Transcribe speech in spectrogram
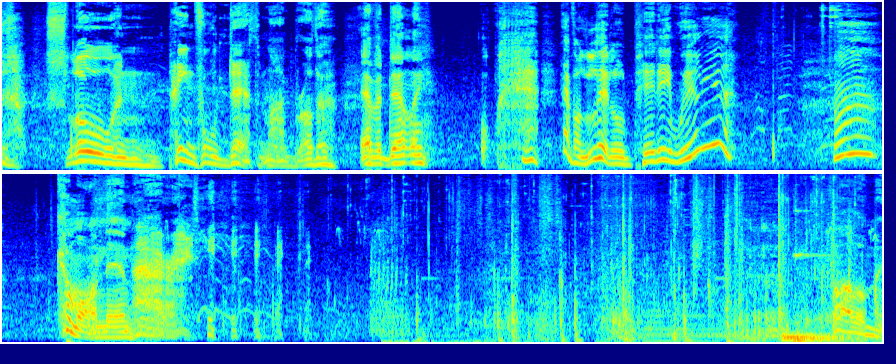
a slow and painful death, my brother. Evidently. Have a little pity, will you? Huh? Come on, then. All right. Follow me.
